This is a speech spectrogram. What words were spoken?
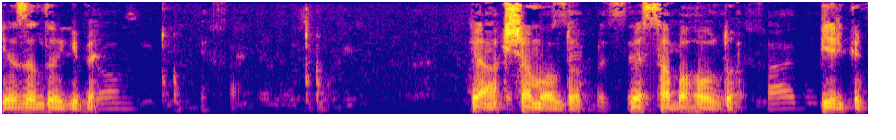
Yazıldığı gibi. Ve akşam oldu ve sabah oldu. Bir gün.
